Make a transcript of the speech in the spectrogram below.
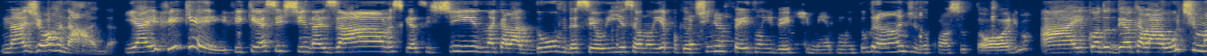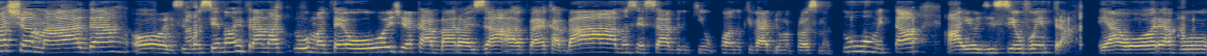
na jornada. E aí fiquei, fiquei assistindo as aulas, fiquei assistindo naquela dúvida se eu ia, se eu não ia, porque eu tinha feito um investimento muito grande no consultório. Aí, quando deu aquela última chamada, olha, se você não entrar na turma até hoje, acabaram as vai acabar, não se sabe quando que vai abrir uma próxima turma e tal. Aí eu disse, eu vou entrar. É a hora, vou,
